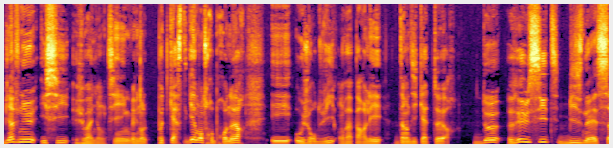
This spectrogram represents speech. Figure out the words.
Bienvenue ici Johan Yangting, bienvenue dans le podcast Game Entrepreneur et aujourd'hui on va parler d'indicateurs de réussite business.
